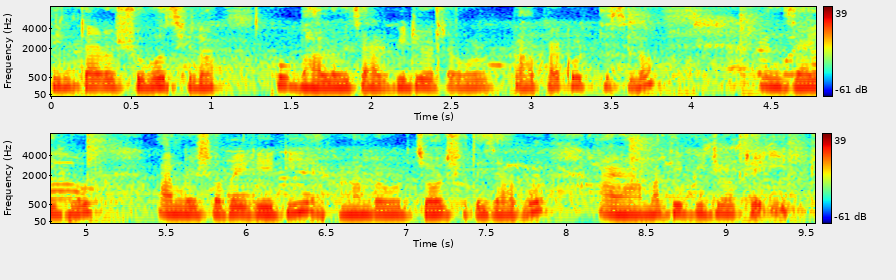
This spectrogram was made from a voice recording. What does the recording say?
দিনটা আরও শুভ ছিল, খুব ভালো হয়েছে। আর ভিডিওটা ওর পাপা করতেছিল। যাই হোক, আমরা সবাই রেডি এখন আমরা ওর জল শুতে যাব। আর আমাদের ভিডিওটা একটু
